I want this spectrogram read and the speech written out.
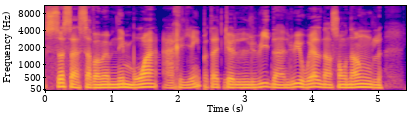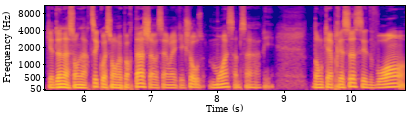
ça, ça, ça va m'amener moi à rien? Peut-être que lui, dans lui ou elle, dans son angle qu'elle donne à son article ou à son reportage, ça va servir à quelque chose. Moi, ça me sert à rien. Donc après ça, c'est de voir.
